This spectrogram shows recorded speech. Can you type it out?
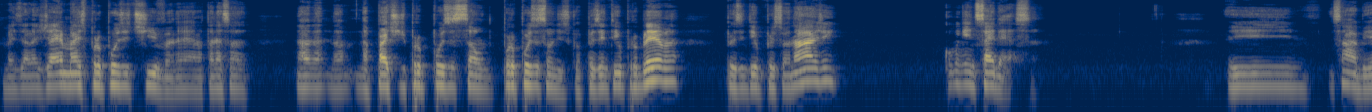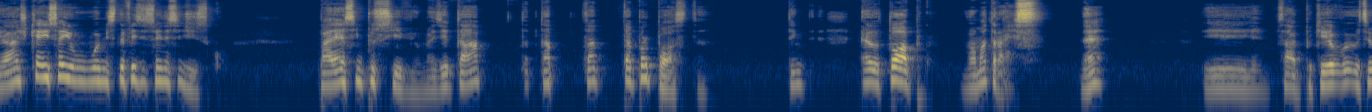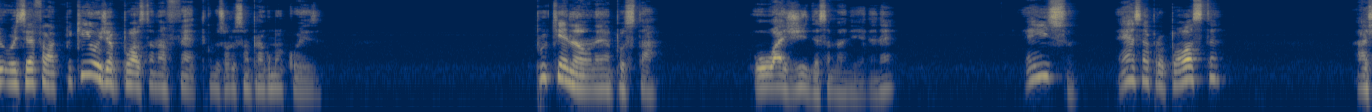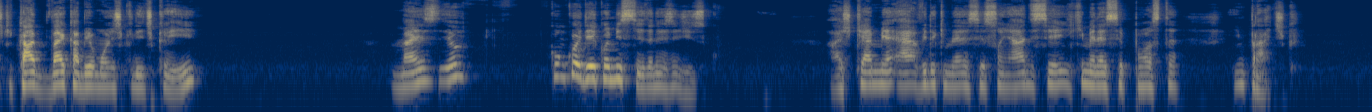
Mas ela já é mais propositiva, né? Ela tá nessa. Na, na, na parte de proposição. Proposição disso. Eu apresentei o problema, apresentei o personagem. Como é que a gente sai dessa? E. Sabe, eu acho que é isso aí. O MC fez isso aí nesse disco. Parece impossível, mas ele tá, tá, tá, tá proposta. Tem, é utópico? Vamos atrás, né? E, sabe, porque hoje você vai falar, por que hoje aposta no afeto como solução para alguma coisa? Por que não, né, apostar? Ou agir dessa maneira, né? É isso. Essa é a proposta. Acho que cabe, vai caber um monte de crítica aí. Mas eu concordei com a MC nesse disco. Acho que é é a vida que merece ser sonhada e, ser, e que merece ser posta em prática.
